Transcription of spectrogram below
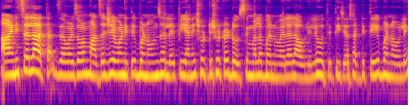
आणि चला आता जवळजवळ माझं जेवण इथे बनवून झालं आहे पियाने छोटे छोटे डोसे मला बनवायला लावलेले होते तिच्यासाठी ते बनवले.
